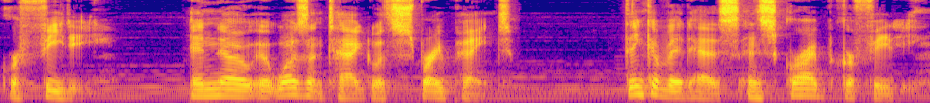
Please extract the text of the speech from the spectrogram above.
graffiti. And no, it wasn't tagged with spray paint. Think of it as inscribed graffiti.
